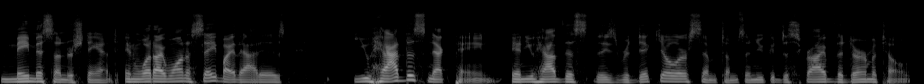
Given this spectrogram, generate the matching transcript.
may misunderstand. And what I want to say by that is you had this neck pain and you had this these ridiculous symptoms and you could describe the dermatome.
